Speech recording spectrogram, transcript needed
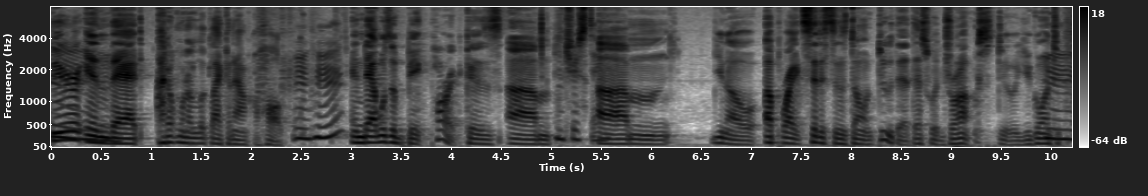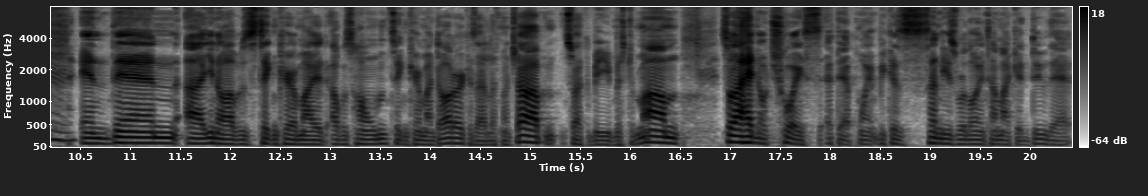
fear Mm. in that I don't want to look like an alcoholic, and that was a big part because um, Interesting. um, you know, upright citizens don't do that. That's what drunks do. You're going to, mm. and then, uh, you know, I was taking care of my, I was home taking care of my daughter because I left my job so I could be Mr. Mom. So I had no choice at that point because Sundays were the only time I could do that.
